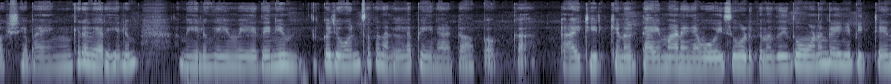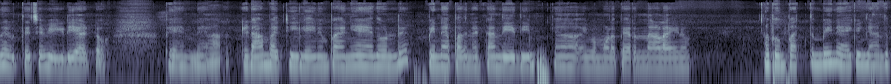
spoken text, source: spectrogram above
പക്ഷേ ഭയങ്കര വിറയലും മേലും കൈയും വേദനയും ഒക്കെ ജോയിൻസൊക്കെ നല്ല പെയിനാട്ടോ അപ്പോൾ ഒക്കെ ആയിട്ടിരിക്കണ ഒരു ടൈമാണ് ഞാൻ വോയിസ് കൊടുക്കുന്നത്. ഇത് ഓണം കഴിഞ്ഞ് പിറ്റേന്ന് എടുത്ത് വെച്ച വീഡിയോ കേട്ടോ പിന്നെ ഇടാൻ പറ്റിയില്ലേനും. പനി ആയതുകൊണ്ട് പിന്നെ പതിനെട്ടാം തീയതി ഇവ മോളെ പിറന്നാളായതിനും അപ്പം പത്തൊമ്പതിനായിരിക്കും ഞാനത്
